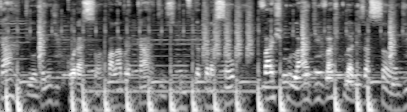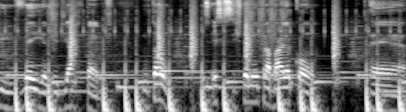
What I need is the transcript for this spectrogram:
Cardio vem de coração. A palavra cardio significa coração, vascular de vascularização de veias e de artérias. Então, esse sistema ele trabalha com é,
